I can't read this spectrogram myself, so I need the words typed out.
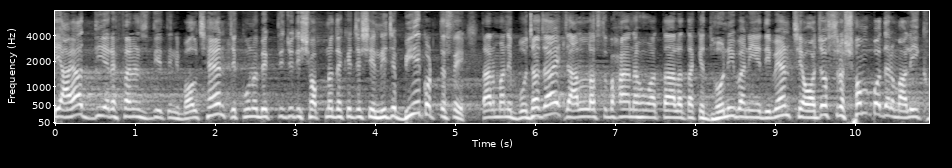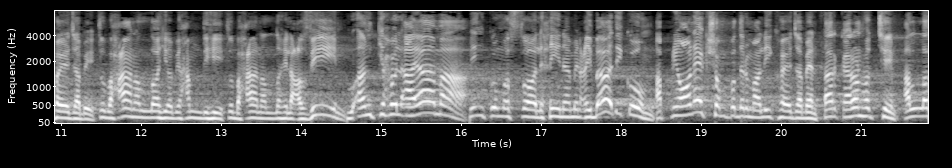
এই আয়াত দিয়ে রেফারেন্স দিয়ে তিনি বলছেন যে কোনো ব্যক্তি যদি স্বপ্ন দেখে যে সে নিজে বিয়ে করতেছে, তার মানে বোঝা যায় যে আল্লাহ তাআলা তাকে ধনী বানিয়ে দিবেন, সে অজস্র সম্পদের মালিক হয়ে যাবে। আয়ামা। মিনকুম মিন ইবাদিকুম। আপনি অনেক সম্পদের মালিক হয়ে যাবেন, তার কারণ হচ্ছে আল্লাহ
